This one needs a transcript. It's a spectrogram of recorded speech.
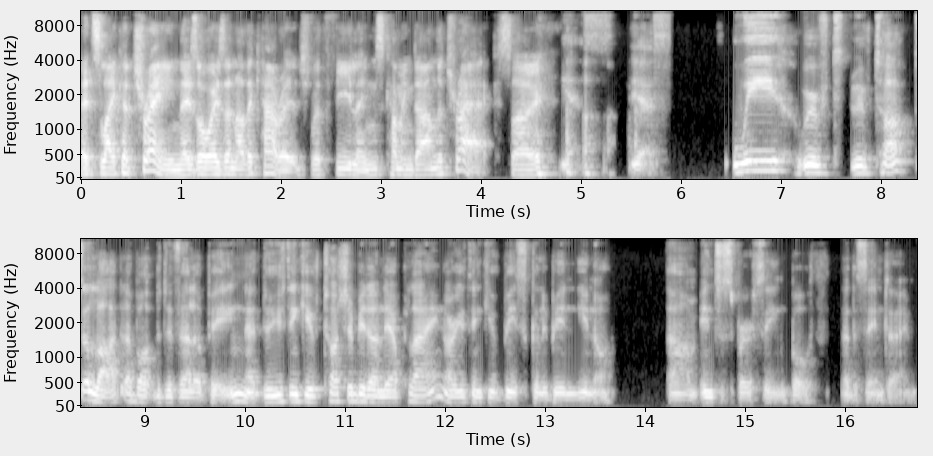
it's like a train. There's always another carriage with feelings coming down the track so. Yes yes. We we've we've talked a lot about the developing. Now do you think you've touched a bit on the applying or you think you've basically been you know um interspersing both at the same time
